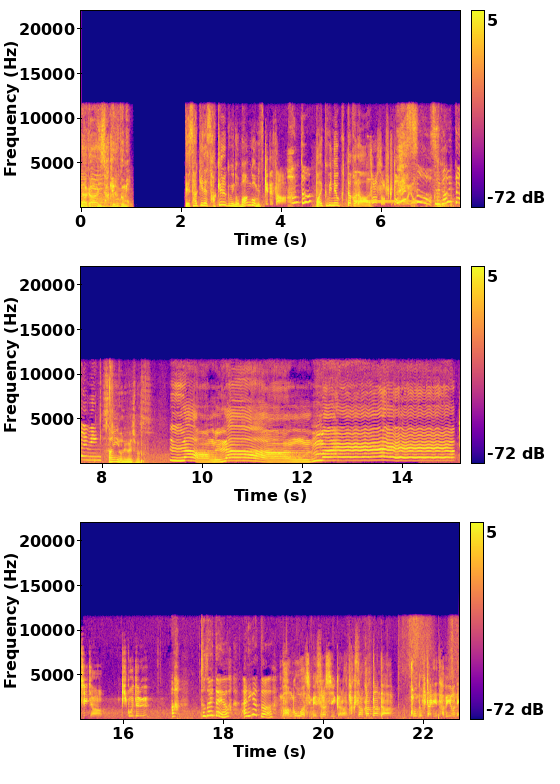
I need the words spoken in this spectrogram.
長い避ける組出先で避ける組のマンゴー見つけてさ本当？バイク便で送ったから。そろそろ吹くと思うよすごいタイミングサインお願いします。Long, long way. ちーちゃん聞こえてる？あ届いたよ。ありがとう。マンゴー味珍しいからたくさん買ったんだ。今度二人で食べようね。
